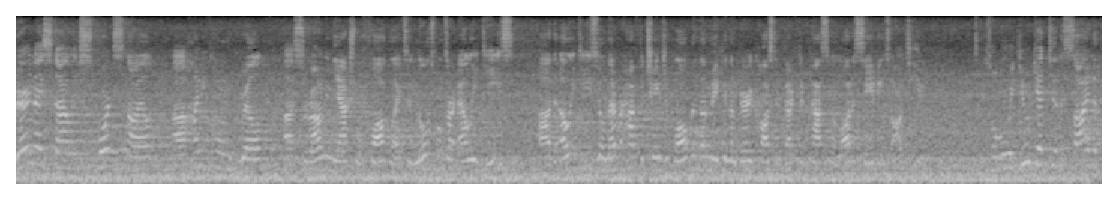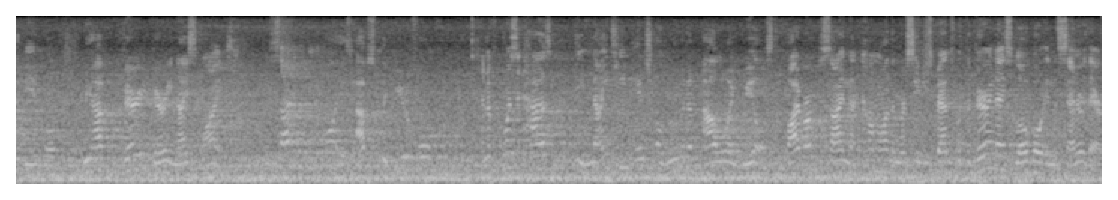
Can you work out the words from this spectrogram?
very nice styling, sports style, uh, honeycomb grille uh, surrounding the actual fog lights. And those ones are LEDs. Uh, the LEDs, you'll never have to change a bulb in them, making them very cost effective, passing a lot of savings on to you. So when we do get to the side of the vehicle, we have very, very nice lines. The side of the vehicle is absolutely beautiful. And of course it has the 19-inch aluminum alloy wheels, the five-arm design that come on the Mercedes-Benz with the very nice logo in the center there.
